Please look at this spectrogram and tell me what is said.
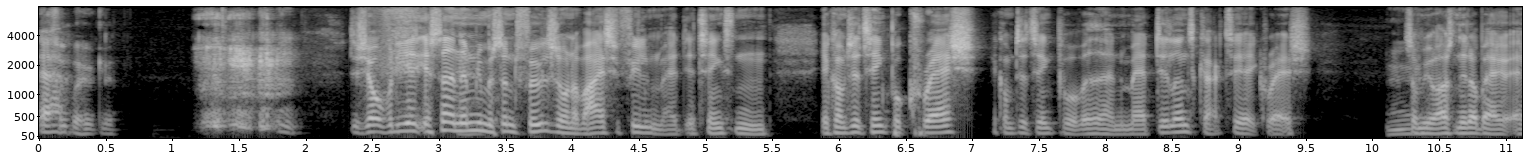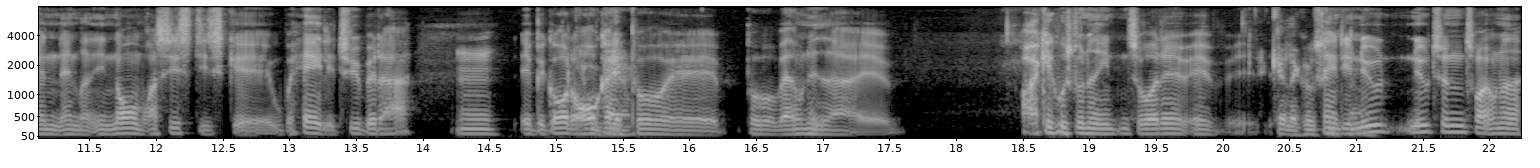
Ja. Super hyggeligt. Det er sjovt, fordi jeg, jeg sad nemlig med sådan en følelse undervejs i filmen, at jeg tænkte sådan, jeg kom til at tænke på Crash, jeg kom til at tænke på, hvad hedder han, Matt Dillons karakter i Crash, mm. som jo også netop er en, en enorm racistisk, uh, ubehagelig type, der Mm. uh, begår et overgreb Okay. på, uh, på, hvad hun hedder, uh, åh, jeg kan ikke huske, hun hedder, den sorte, uh, Kan jeg huske. Sandy New, Newton, tror jeg, hun hedder,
